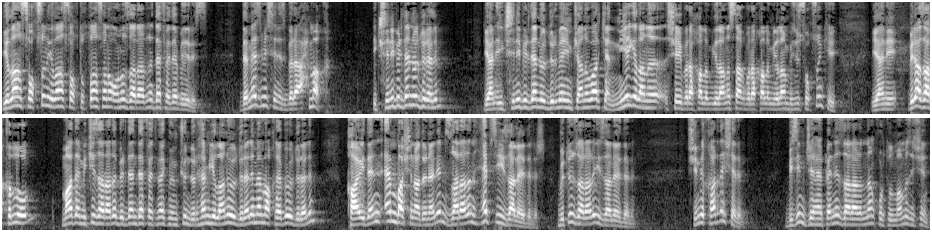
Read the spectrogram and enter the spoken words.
yılan soksun, yılan soktuktan sonra onun zararını def edebiliriz. Demez misiniz bre ahmak? İkisini birden öldürelim. Yani ikisini birden öldürme imkanı varken niye yılanı şey bırakalım, yılanı sağ bırakalım, yılan bizi soksun ki? Yani biraz akıllı ol. Madem iki zararı birden def etmek mümkündür. Hem yılanı öldürelim hem akrebi öldürelim. Kaidenin en başına dönelim. Zararın hepsi izale edilir. Bütün zararı izale edelim. Şimdi kardeşlerim bizim CHP'nin zararından kurtulmamız için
